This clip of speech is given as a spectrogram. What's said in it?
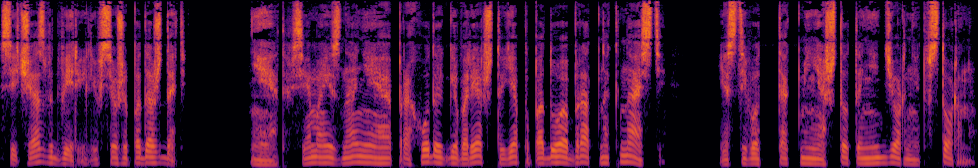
Сейчас в дверь или все же подождать? Нет, все мои знания о проходах говорят, что я попаду обратно к Насте, если вот так меня что-то не дернет в сторону.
